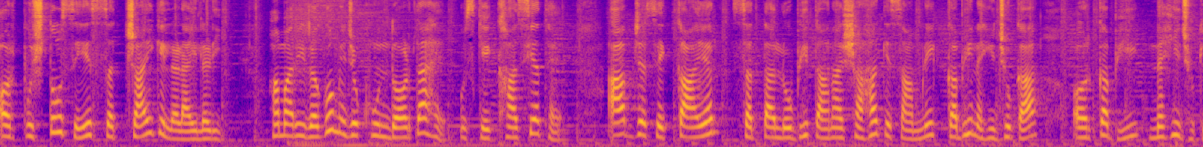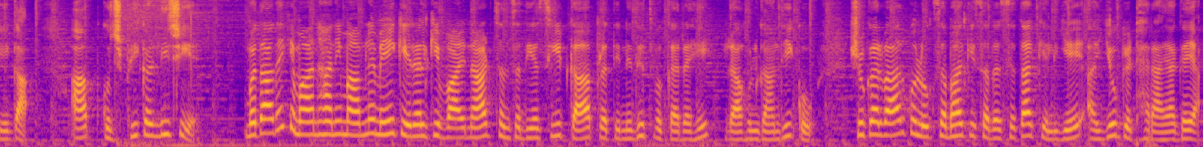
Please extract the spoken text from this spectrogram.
और पुश्तों से सच्चाई की लड़ाई लड़ी। हमारी रगों में जो खून दौड़ता है, उसकी खासियत है। आप जैसे कायर सत्ता लोभी तानाशाह के सामने कभी नहीं झुका और कभी नहीं झुकेगा। आप कुछ भी कर लीजिए। बता दें कि मानहानि मामले में केरल की वायनाड संसदीय सीट का प्रतिनिधित्व कर रहे राहुल गांधी को शुक्रवार को लोकसभा की सदस्यता के लिए अयोग्य ठहराया गया।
